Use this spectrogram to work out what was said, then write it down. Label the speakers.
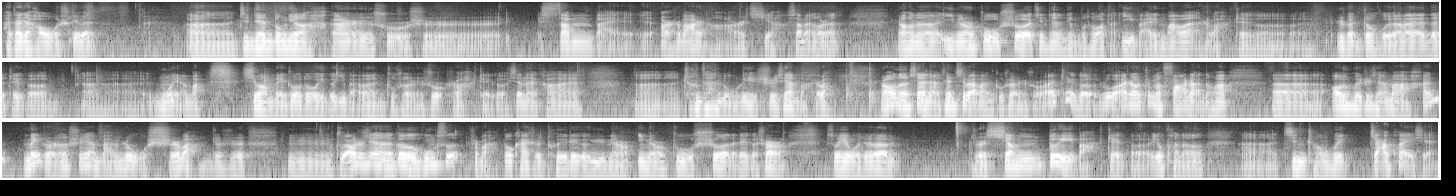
Speaker 1: 嗨，大家好，我是 Gavin。呃，今天东京啊，感染人数是三百二十八人啊，二十七啊，三百多人。然后呢，疫苗注射今天挺不错的，一百零八万是吧？这个日本政府原来的这个呃诺言吧，希望每周都有一个一百万注射人数是吧？这个现在看来啊，正在努力实现吧，是吧？然后呢，现在两千七百万注射人数，哎，这个如果按照这么发展的话。呃，奥运会之前吧，还没准能实现百分之五十吧。就是，嗯，主要是现在各个公司是吧，都开始推这个疫苗疫苗注射的这个事儿了。所以我觉得，就是相对吧，这个有可能呃进程会加快一些。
